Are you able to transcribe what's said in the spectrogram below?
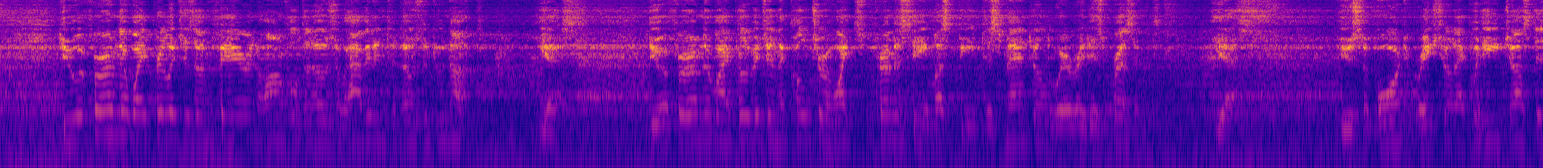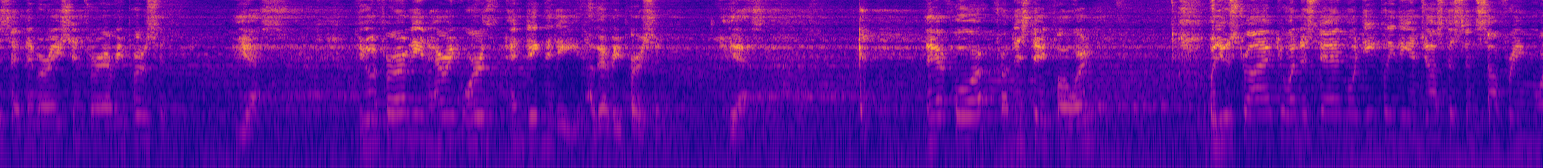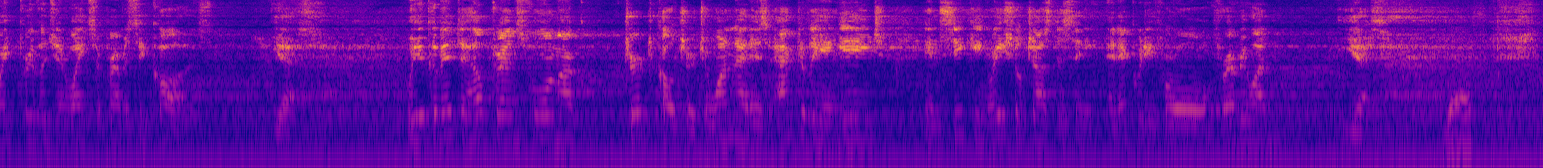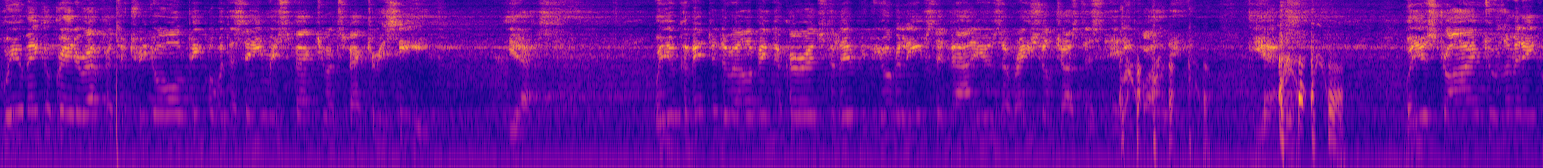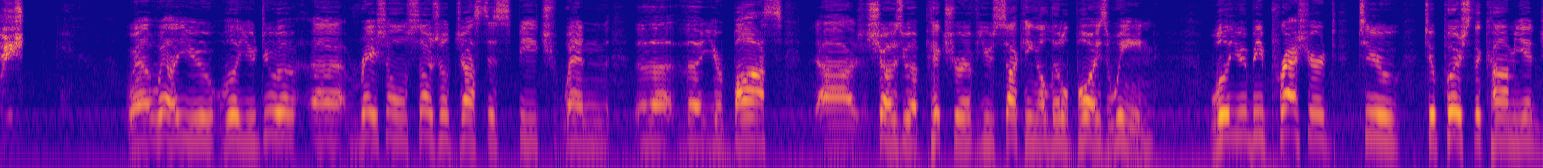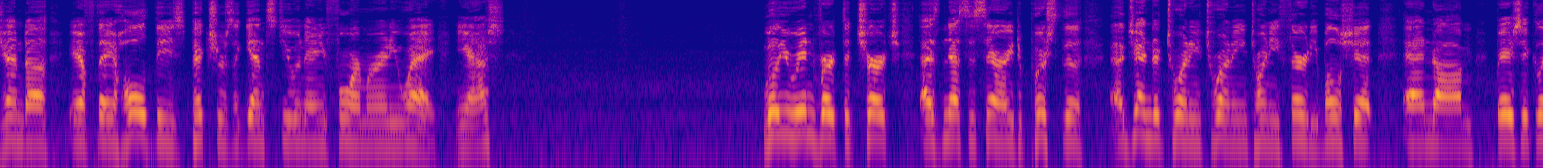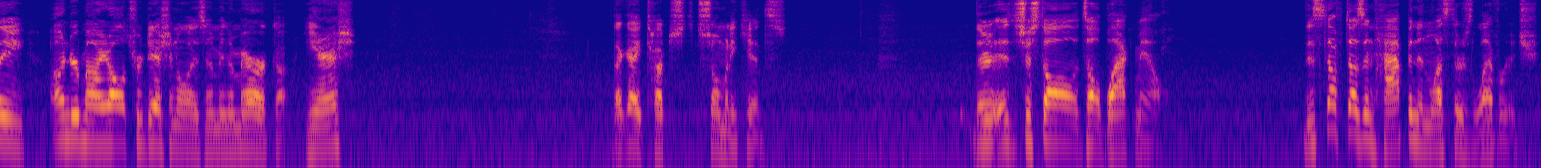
Do you affirm that white privilege is unfair and harmful to those who have it and to those who do not? Yes. You affirm that white privilege and the culture of white supremacy must be dismantled wherever it is present? Yes. You support racial equity, justice, and liberation for every person? Yes. You affirm the inherent worth and dignity of every person? Yes. Therefore, from this day forward, will you strive to understand more deeply the injustice and suffering white privilege and white supremacy cause? Yes. Will you commit to help transform our church culture to one that is actively engaged in seeking racial justice and, equity for all, for everyone? Yes. Yes. Will you make a greater effort to treat all people with the same respect you expect to receive? Yes. Will you commit to developing the courage to live your beliefs and values of racial justice and equality? yes. Will you strive to eliminate racial well, will you will you do a, racial social justice speech when the the your boss uh, shows you a picture of you sucking a little boy's ween? Will you be pressured to to push the commie agenda if they hold these pictures against you in any form or any way? Yes. Will you invert the church as necessary to push the Agenda 2020, 2030 bullshit and um, basically undermine all traditionalism in America? Yes? That guy touched so many kids. There, it's just all it's all blackmail. This stuff doesn't happen unless there's leverage.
